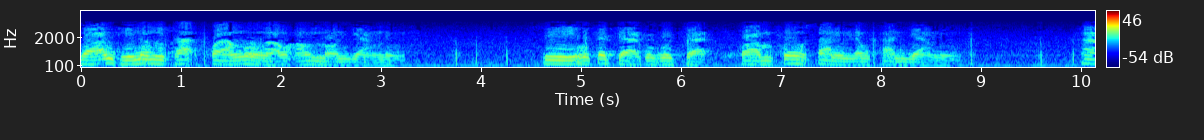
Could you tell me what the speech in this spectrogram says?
สามถีนมิทะความโง่เงาเอานอนอย่างหนึ่งสี่อุตจักกุกุจักความฟุ้งซ่านลำคาญอย่างหนึ่ง ห้า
